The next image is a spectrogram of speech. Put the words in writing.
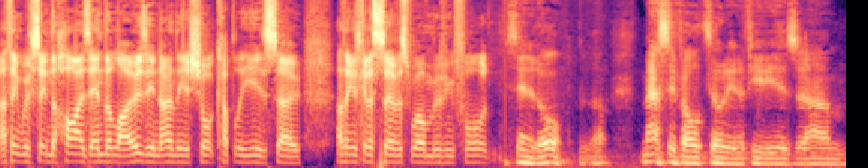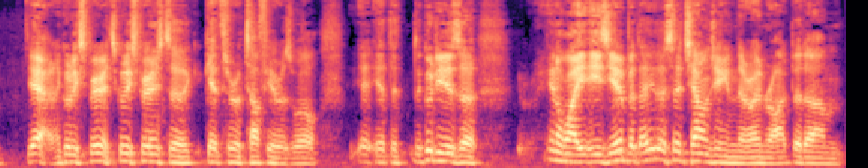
I think we've seen the highs and the lows in only a short couple of years. So I think it's going to serve us well moving forward. Seen it all, massive volatility in a few years. Um, yeah, and a good experience. Good experience to get through a tough year as well. the, the good years are in a way easier, but they, they're challenging in their own right. But um,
